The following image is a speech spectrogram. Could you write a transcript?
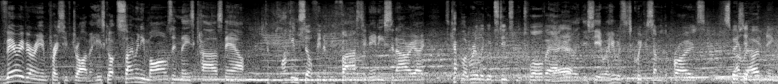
very, very impressive driver. He's got so many miles in these cars now. Can plug himself in and be fast in any scenario. There's a couple of really good stints in the 12 hour Yeah. early this year where he was as quick as some of the pros. Especially him. opening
